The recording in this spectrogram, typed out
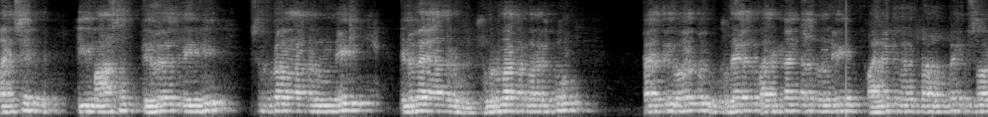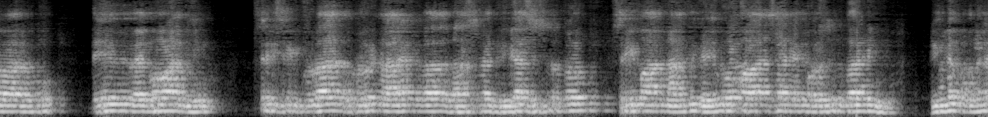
వచ్చే ఈ మాసం ఇరవై తేదీ శుక్రవారం నుండి ఇరవై ఆరు గురువారం వరకు ప్రతి రోజు ఉదయం పది గంటల నుండి పన్నెండు గంటల ముప్పై నిమిషాల వరకు దేవి వైభవాన్ని శ్రీ శ్రీ కులా గురు నారాయణ దాస్ గారి శ్రీమాన్ నాంది వేణుగోపాలాచార్య పరుషులు గారి దివ్య మంగళ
